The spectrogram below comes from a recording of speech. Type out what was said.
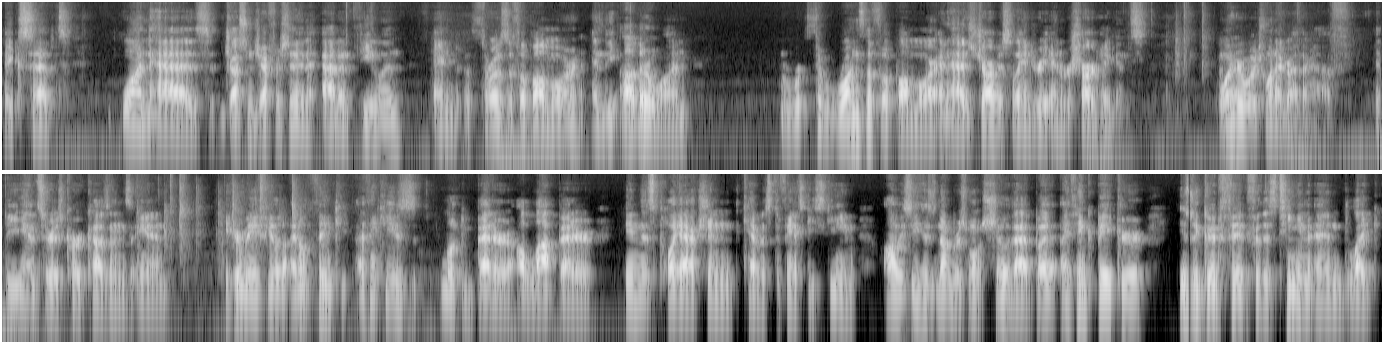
except one has Justin Jefferson and Adam Thielen and throws the football more, and the other one r- runs the football more and has Jarvis Landry and Rashard Higgins. I wonder right. which one I'd rather have. The answer is Kirk Cousins and Baker Mayfield. I don't think I think he's looked better, a lot better in this play action Kevin Stefanski scheme. Obviously, his numbers won't show that, but I think Baker is a good fit for this team. And like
